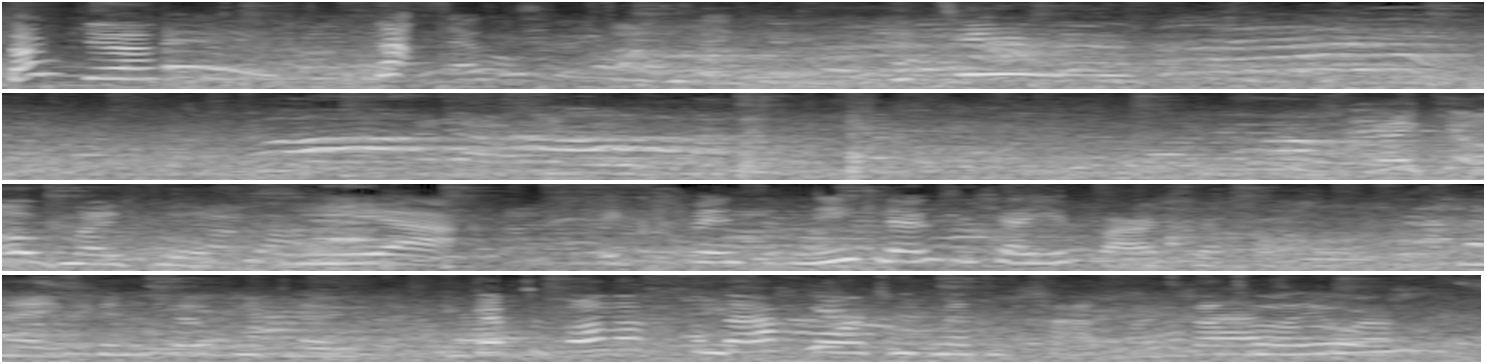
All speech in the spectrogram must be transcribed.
Dank je. Ja. Kijk je ook mijn vlog? Ja. Ik vind het niet leuk dat jij je paard hebt. Nee, ik vind het ook niet leuk. Ik heb toevallig vandaag gehoord hoe het met hem gaat, maar het gaat wel heel erg goed.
